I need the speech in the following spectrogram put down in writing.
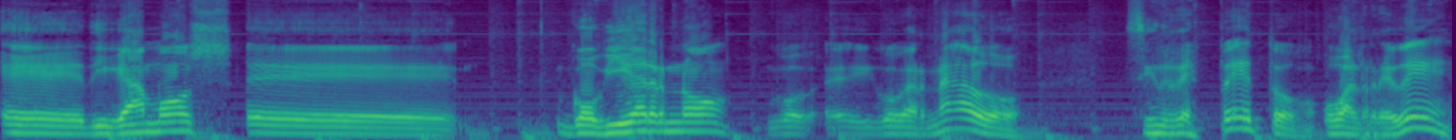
eh, digamos, eh, gobierno y eh, gobernado sin respeto o al revés.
